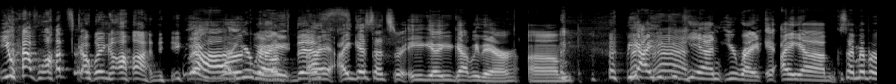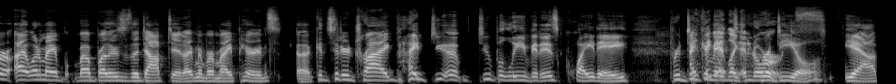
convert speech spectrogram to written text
You have lots going on. You Yeah, have work, you're right. I, I guess that's you know you got me there. Um, but yeah, I think you can. You're right. I um because I remember I, one of my uh, brothers is adopted. I remember my parents uh, considered trying, but I do uh, do believe it is quite a predicament like, and hurts. ordeal. Yeah.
